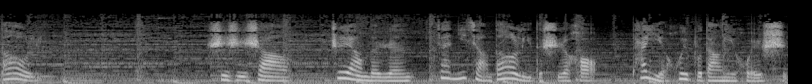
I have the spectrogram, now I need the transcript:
道理。”事实上，这样的人在你讲道理的时候，他也会不当一回事，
